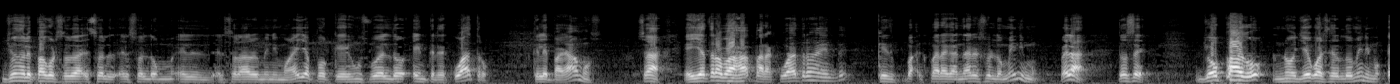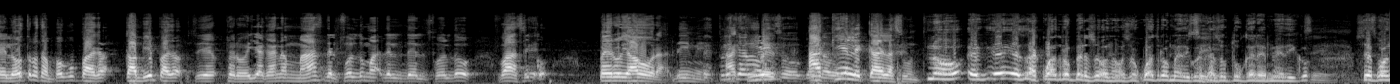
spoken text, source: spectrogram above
Yo no le pago el sueldo, el sueldo, el, sueldo- el- el salario mínimo a ella porque es un sueldo entre cuatro que le pagamos. O sea, ella trabaja para cuatro gente que pa- para ganar el sueldo mínimo, ¿verdad? Entonces, yo pago, no llego al sueldo mínimo. El otro tampoco paga, también paga, sí, pero ella gana más del sueldo del, del sueldo básico. Pero y ahora, dime, ¿a quién, eso, ¿a quién le cae el asunto? No, esas cuatro personas, esos cuatro médicos, en caso tú que eres médico, Sí. se Son ponen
